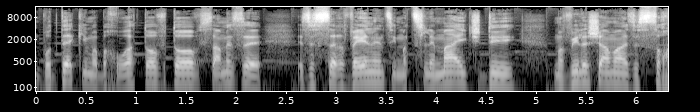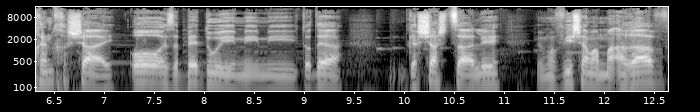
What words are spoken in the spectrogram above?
בודק עם הבחורה טוב טוב, שם איזה, איזה סרוויילנס עם מצלמה HD, מביא לשם איזה סוכן חשאי, או איזה בדואי מ... מ אתה יודע, גשש צה"לי, ומביא שם מערב,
